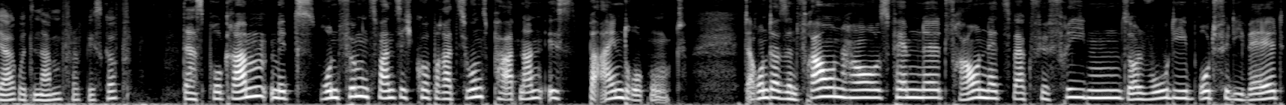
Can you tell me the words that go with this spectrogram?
Ja, guten Abend, Frau Biskop. Das Programm mit rund 25 Kooperationspartnern ist beeindruckend. Darunter sind Frauenhaus, Femnet, Frauennetzwerk für Frieden, Solvodi, Brot für die Welt.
